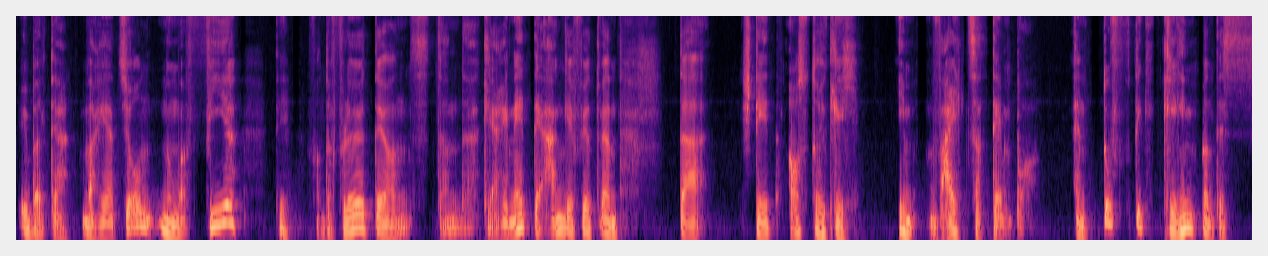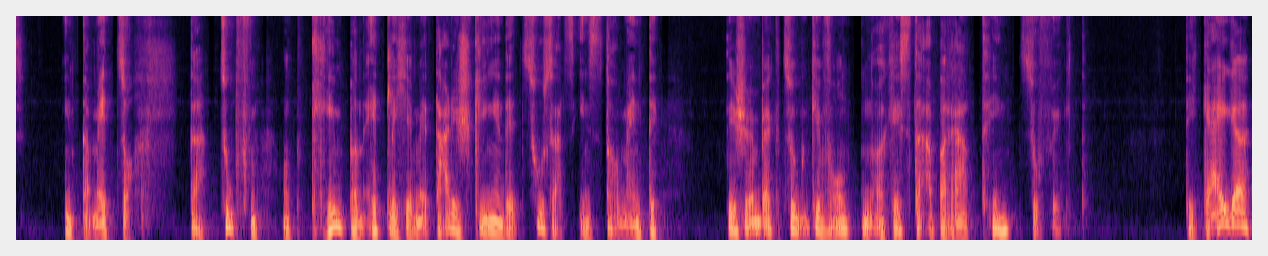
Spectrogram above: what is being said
Über der Variation Nummer 4, die von der Flöte und dann der Klarinette angeführt werden, da steht ausdrücklich im Walzertempo. Ein duftig klimperndes Intermezzo, da zupfen und klimpern etliche metallisch klingende Zusatzinstrumente, die Schönberg zum gewohnten Orchesterapparat hinzufügt. Die Geiger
